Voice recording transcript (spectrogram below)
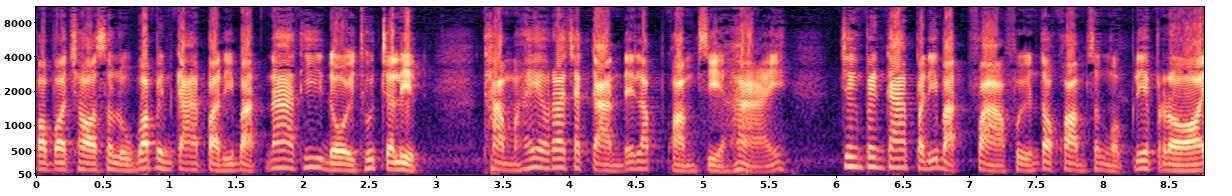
ปปชสรุปว่าเป็นการปฏิบัติหน้าที่โดยทุจริตทำให้ราชการได้รับความเสียหาย จึงเป็นการปฏิบัติฝ่าฝืนต่อความสงบเรียบร้อย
